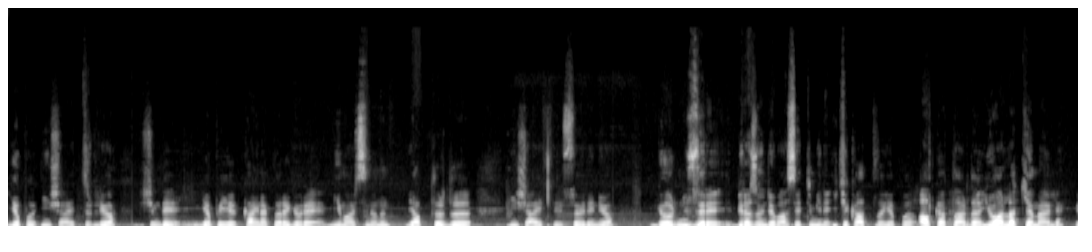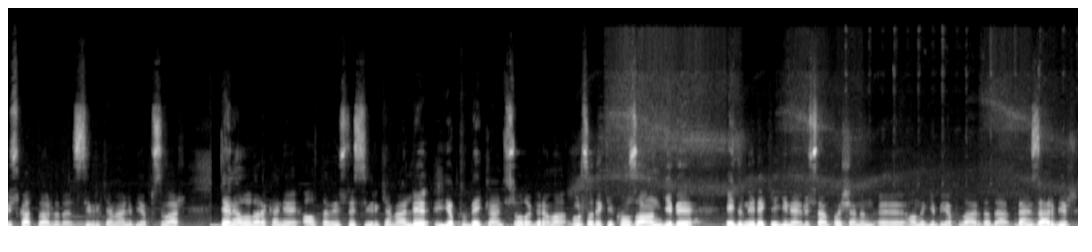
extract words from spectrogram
yapı inşa ettiriliyor. Şimdi yapıyı kaynaklara göre Mimar Sinan'ın yaptırdığı, inşa ettiği söyleniyor. Gördüğünüz üzere biraz önce bahsettim yine iki katlı yapı. Alt katlarda yuvarlak kemerli, üst katlarda da sivri kemerli bir yapısı var. Genel olarak hani altta ve üstte sivri kemerli yapı beklentisi olabilir ama Bursa'daki Kozağan gibi, Edirne'deki yine Rüstem Paşa'nın e, hanı gibi yapılarda da benzer bir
